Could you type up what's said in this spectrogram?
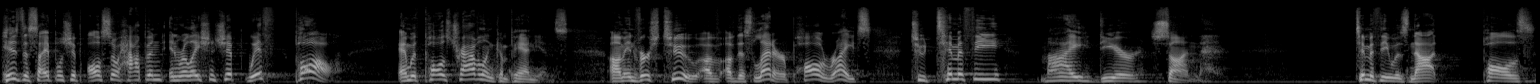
His discipleship also happened in relationship with Paul and with Paul's traveling companions. Um, in verse 2 of, of this letter, Paul writes, To Timothy, my dear son. Timothy was not Paul's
